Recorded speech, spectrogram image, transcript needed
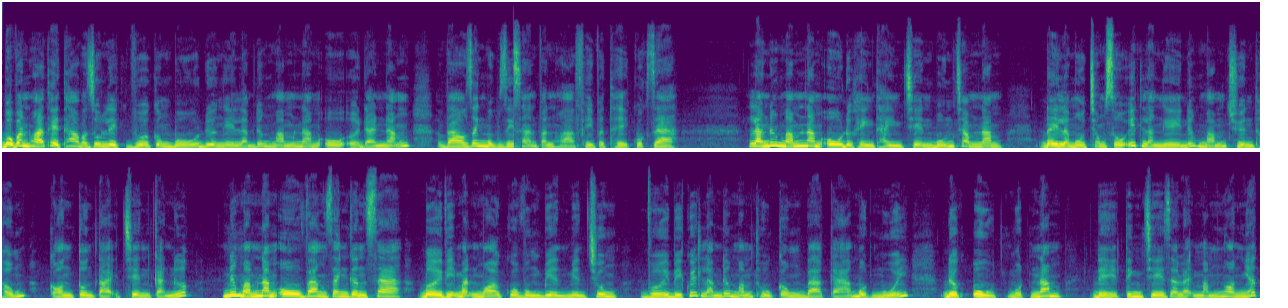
Bộ Văn hóa Thể thao và Du lịch vừa công bố đưa nghề làm nước mắm Nam Ô ở Đà Nẵng vào danh mục di sản văn hóa phi vật thể quốc gia. Làng nước mắm Nam Ô được hình thành trên 400 năm. Đây là một trong số ít làng nghề nước mắm truyền thống còn tồn tại trên cả nước. Nước mắm Nam Ô vang danh gần xa bởi vị mặn mòi của vùng biển miền Trung với bí quyết làm nước mắm thủ công ba cá một muối, được ủ một năm để tinh chế ra loại mắm ngon nhất.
